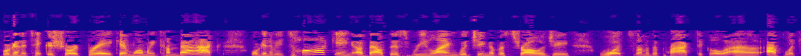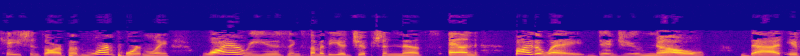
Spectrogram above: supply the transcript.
We're going to take a short break, and when we come back, we're going to be talking about this relanguaging of astrology, what some of the practical uh, applications are, but more importantly, why are we using some of the Egyptian myths? And by the way, did you know that if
